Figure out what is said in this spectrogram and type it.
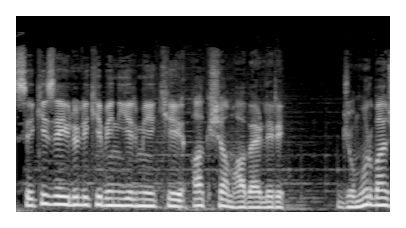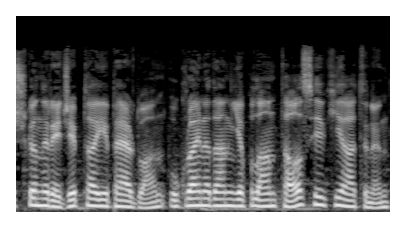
8 Eylül 2022 Akşam Haberleri Cumhurbaşkanı Recep Tayyip Erdoğan, Ukrayna'dan yapılan tahıl sevkiyatının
